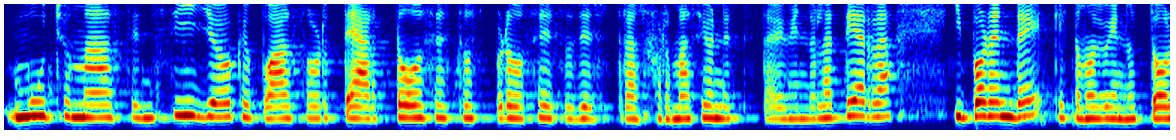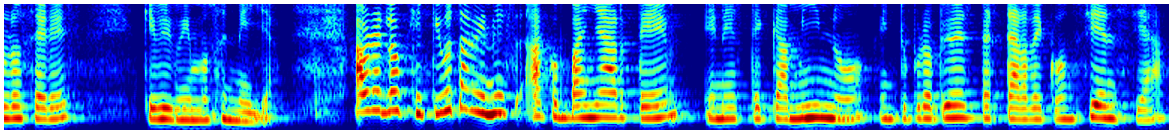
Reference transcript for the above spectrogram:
mucho más sencillo que puedas sortear todos estos procesos y transformaciones que está viviendo la Tierra y por ende que estamos viviendo todos los seres que vivimos en ella. Ahora, el objetivo también es acompañarte en este camino, en tu propio despertar de conciencia,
